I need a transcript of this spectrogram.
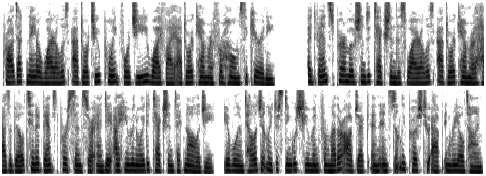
Product Nair Wireless Outdoor 2.4G Wi-Fi Outdoor Camera for Home Security. Advanced PIR Motion Detection This wireless outdoor camera has a built-in advanced PIR sensor and AI humanoid detection technology. It will intelligently distinguish human from other object and instantly push to app in real time.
